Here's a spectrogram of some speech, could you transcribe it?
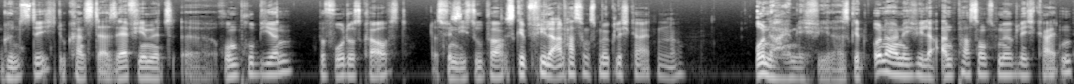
günstig. Du kannst da sehr viel mit äh, rumprobieren, bevor du es kaufst. Das finde ich super. Es gibt viele Anpassungsmöglichkeiten. Ne? Unheimlich viele. Es gibt unheimlich viele Anpassungsmöglichkeiten.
